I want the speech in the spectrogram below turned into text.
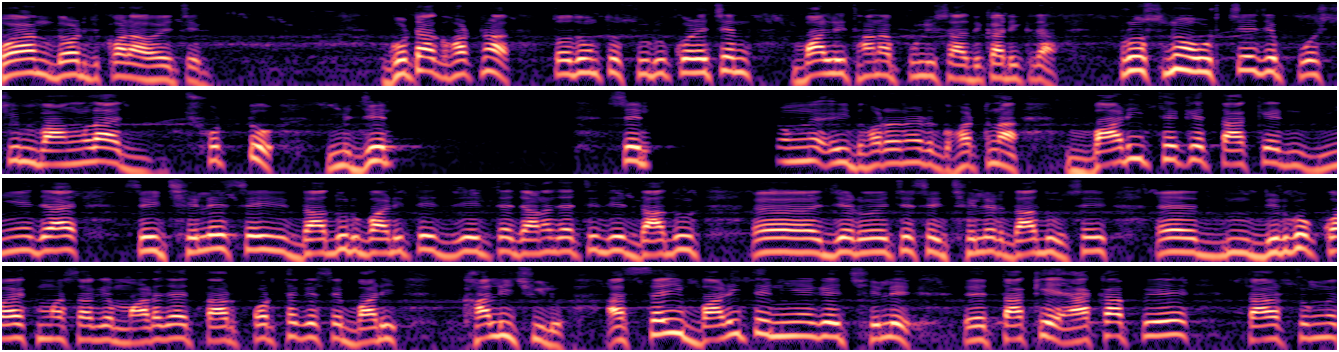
বয়ান দর্জ করা হয়েছে। গোটা ঘটনা তদন্ত শুরু করেছেন বালি থানা পুলিশ আধিকারিকরা। প্রশ্ন উঠছে যে পশ্চিম বাংলা ছোট্ট যে সে সঙ্গে এই ধরনের ঘটনা। বাড়ি থেকে তাকে নিয়ে যায়, সেই ছেলে সেই দাদুর বাড়িতে যেটা জানা যাচ্ছে যে দাদুর যে রয়েছে সেই ছেলের দাদু সেই দীর্ঘ কয়েক মাস আগে মারা যায়, তারপর থেকে সে বাড়ি খালি ছিল। আর সেই বাড়িতে নিয়ে গিয়ে ছেলে তাকে একা পেয়ে তার সঙ্গে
